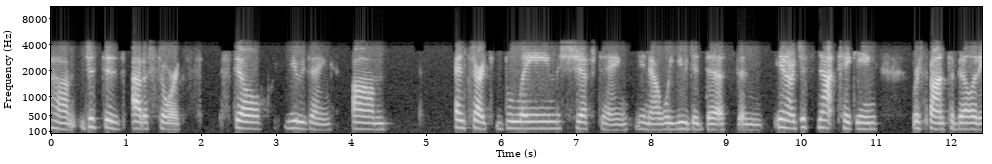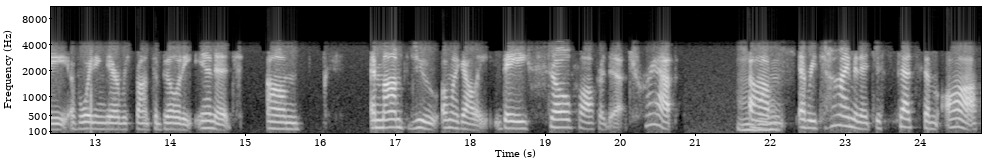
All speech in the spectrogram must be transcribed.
um, just is out of sorts, still using. Um, and starts blame shifting, you know, well, you did this, and, you know, just not taking responsibility, avoiding their responsibility in it. Um, and moms do, oh my golly, they so fall for that trap Mm-hmm. um, every time, and it just sets them off.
